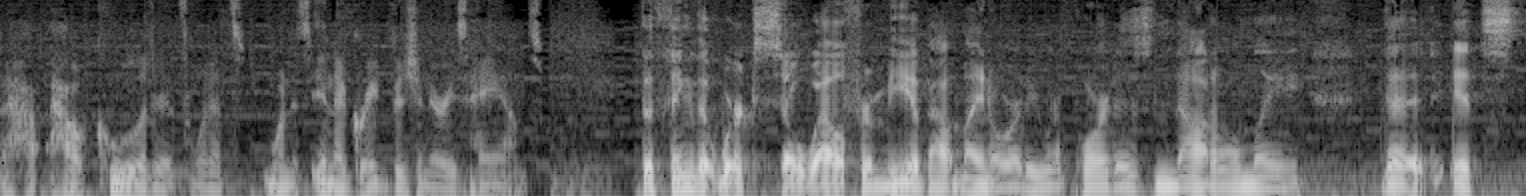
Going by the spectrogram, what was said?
how, how cool it is when it's when it's in a great visionary's hands the thing that works so well for me about Minority Report is not only that it's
